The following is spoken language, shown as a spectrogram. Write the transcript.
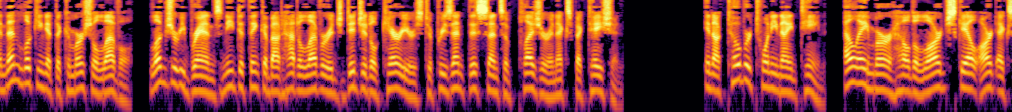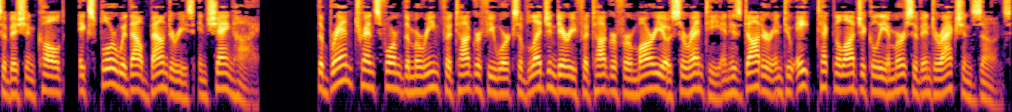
and then looking at the commercial level, luxury brands need to think about how to leverage digital carriers to present this sense of pleasure and expectation. In October 2019, L.A. Mer held a large-scale art exhibition called, Explore Without Boundaries in Shanghai. The brand transformed the marine photography works of legendary photographer Mario Sorrenti and his daughter into eight technologically immersive interaction zones.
